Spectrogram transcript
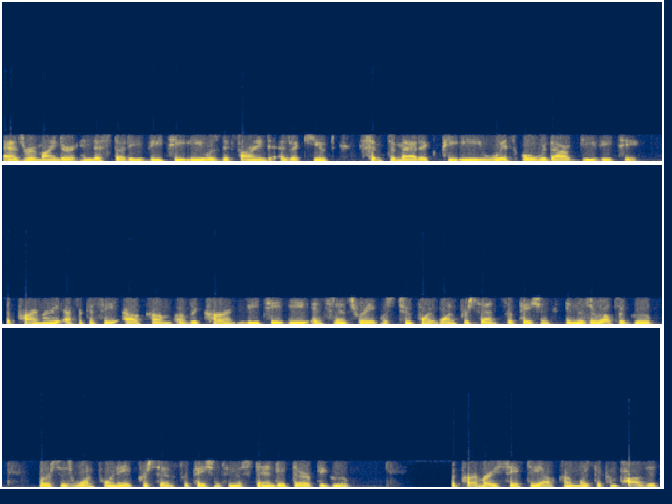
As a reminder, in this study, VTE was defined as acute symptomatic PE with or without DVT. The primary efficacy outcome of recurrent VTE incidence rate was 2.1% for patients in the Xarelto group versus 1.8% for patients in the standard therapy group. The primary safety outcome was the composite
